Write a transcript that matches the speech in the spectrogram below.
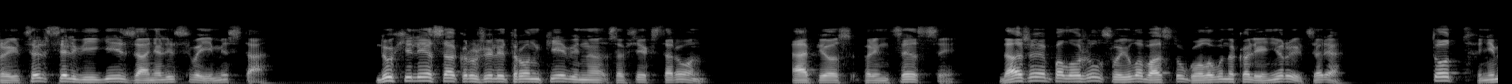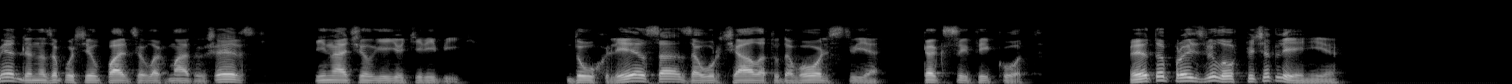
рыцарь с Эльвигией заняли свои места. Духи леса окружили трон Кевина со всех сторон, а пес принцессы даже положил свою лобастую голову на колени рыцаря. Тот немедленно запустил пальцы в лохматую шерсть и начал ее теребить. Дух леса заурчал от удовольствия, как сытый кот. Это произвело впечатление.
